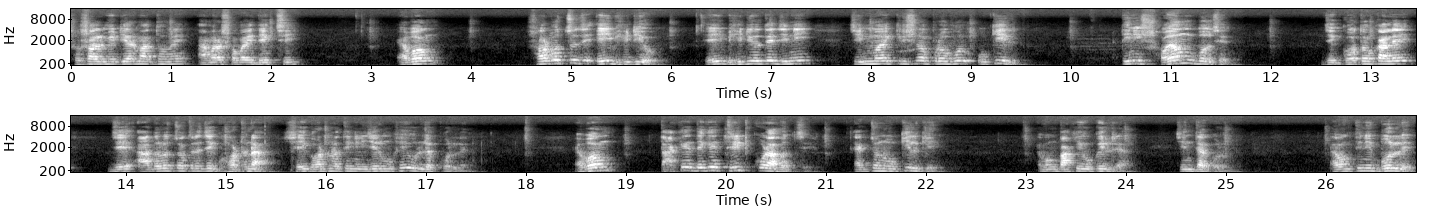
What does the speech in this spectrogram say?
সোশ্যাল মিডিয়ার মাধ্যমে আমরা সবাই দেখছি এবং সর্বোচ্চ যে এই ভিডিও, এই ভিডিওতে যিনি চিন্ময় কৃষ্ণ প্রভুর উকিল, তিনি স্বয়ং বলছেন যে গতকালে যে আদালত চত্বরে যে ঘটনা, সেই ঘটনা তিনি নিজের মুখেই উল্লেখ করলেন এবং তাকে দেখে ট্রিট করা হচ্ছে একজন উকিলকে এবং বাকি উকিলরা, চিন্তা করুন। এবং তিনি বললেন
